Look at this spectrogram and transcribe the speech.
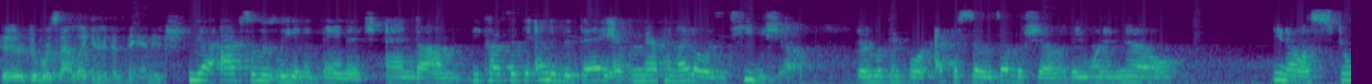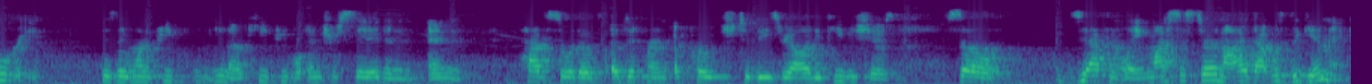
there, was that like an advantage? Yeah, absolutely an advantage, and um, because at the end of the day, American Idol is a TV show. They're looking for episodes of a show. They want to know, you know, a story because they want to keep, you know, keep people interested and and have sort of a different approach to these reality TV shows. So definitely, my sister and I, that was the gimmick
